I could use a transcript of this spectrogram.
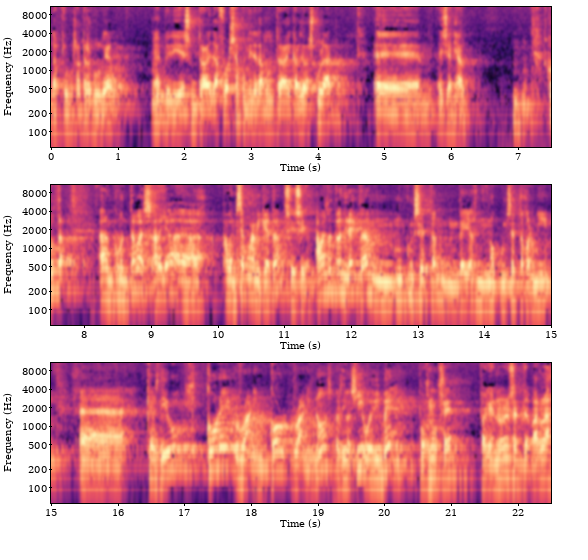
del que vosaltres vulgueu Eh? Vull dir, és un treball de força combinat amb un treball cardiovascular, eh, és genial. Mm -hmm. Escolta, em comentaves, ara ja eh, avancem una miqueta. Sí, sí. Abans d'entrar en directe, un concepte, em deies, un nou concepte per mi, eh, que es diu core running, core running, no? Es diu així, ho he dit bé? Doncs pues no ho sé, perquè no n'he sentit parlar.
